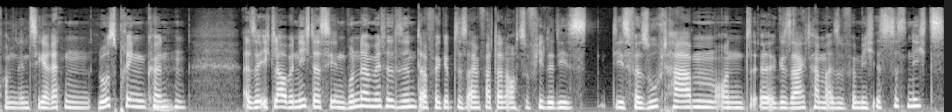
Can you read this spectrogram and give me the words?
von den Zigaretten losbringen könnten. Also ich glaube nicht, dass sie ein Wundermittel sind. Dafür gibt es einfach dann auch zu viele, die es, die es versucht haben und äh, gesagt haben, also für mich ist es nichts.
